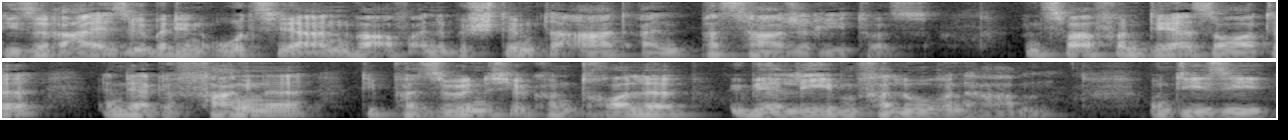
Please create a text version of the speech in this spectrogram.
Diese Reise über den Ozean war auf eine bestimmte Art ein Passageritus, und zwar von der Sorte, in der Gefangene die persönliche Kontrolle über ihr Leben verloren haben und die sie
